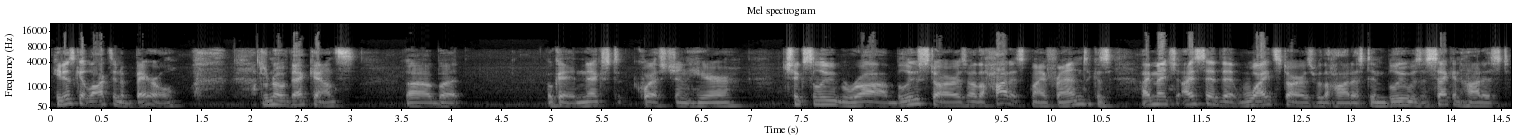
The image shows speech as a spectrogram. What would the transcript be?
he does get locked in a barrel. I don't know if that counts, uh, but okay. Next question here. Chicxulub Rob, blue stars are the hottest, my friend, because I mentioned I said that white stars were the hottest and blue was the second hottest.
